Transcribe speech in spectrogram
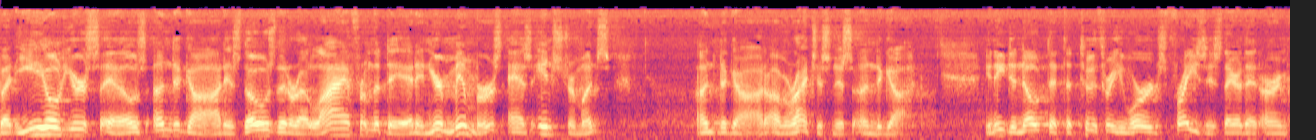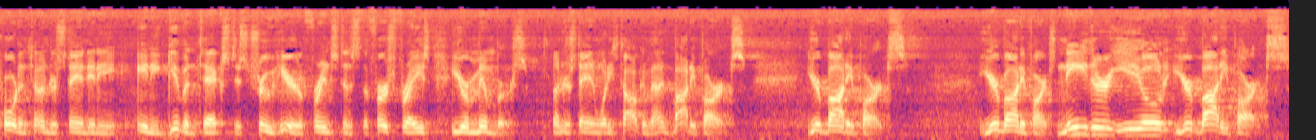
but yield yourselves unto God as those that are alive from the dead, and your members as instruments unto God, of righteousness unto God. You need to note that the two three words, phrases there that are important to understand any, any given text is true here. For instance, the first phrase, your members. Understand what he's talking about, body parts. Your body parts. Your body parts. Neither yield your body parts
